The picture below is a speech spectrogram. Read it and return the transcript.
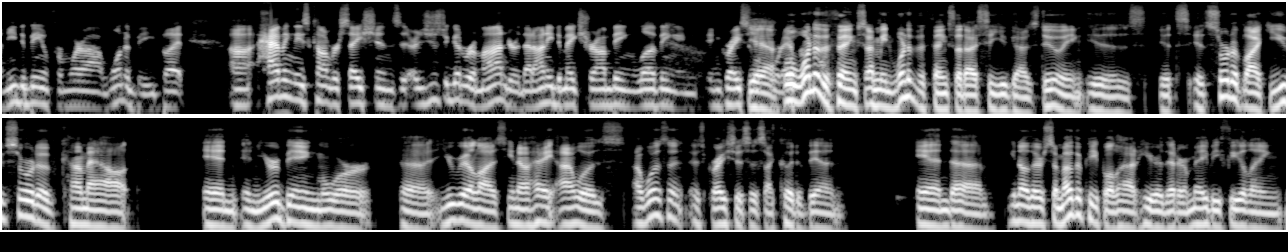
I need to be and from where I want to be, but uh, having these conversations is just a good reminder that I need to make sure I'm being loving and, and graceful. Yeah. Well, one of the things, I mean, one of the things that I see you guys doing is it's it's sort of like you've sort of come out and and you're being more uh, you realize, you know, hey, I was I wasn't as gracious as I could have been, and uh, you know, there's some other people out here that are maybe feeling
